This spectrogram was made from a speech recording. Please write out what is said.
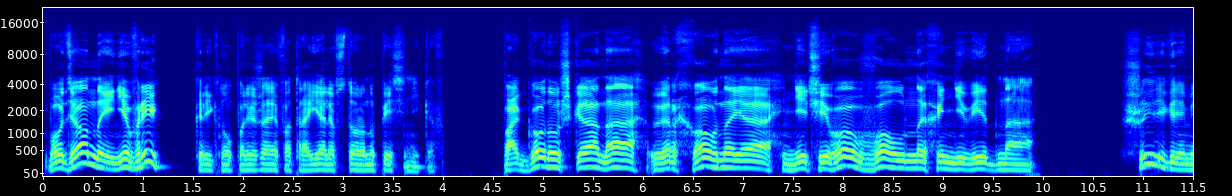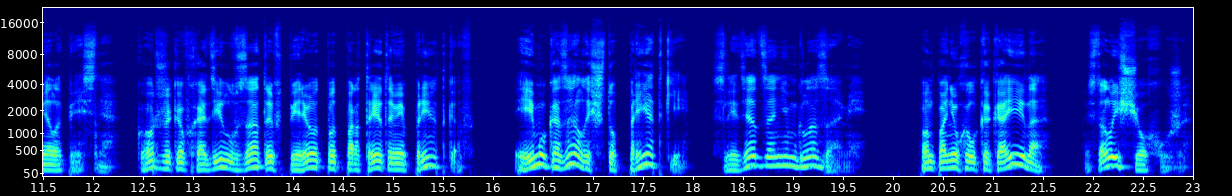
«Буденный, не ври!» — крикнул Полежаев от рояля в сторону песенников. «Погодушка она, верховная, ничего в волнах не видно!» Шире гремела песня. Коржиков ходил взад и вперед под портретами предков, и ему казалось, что предки следят за ним глазами. Он понюхал кокаина и стало еще хуже.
